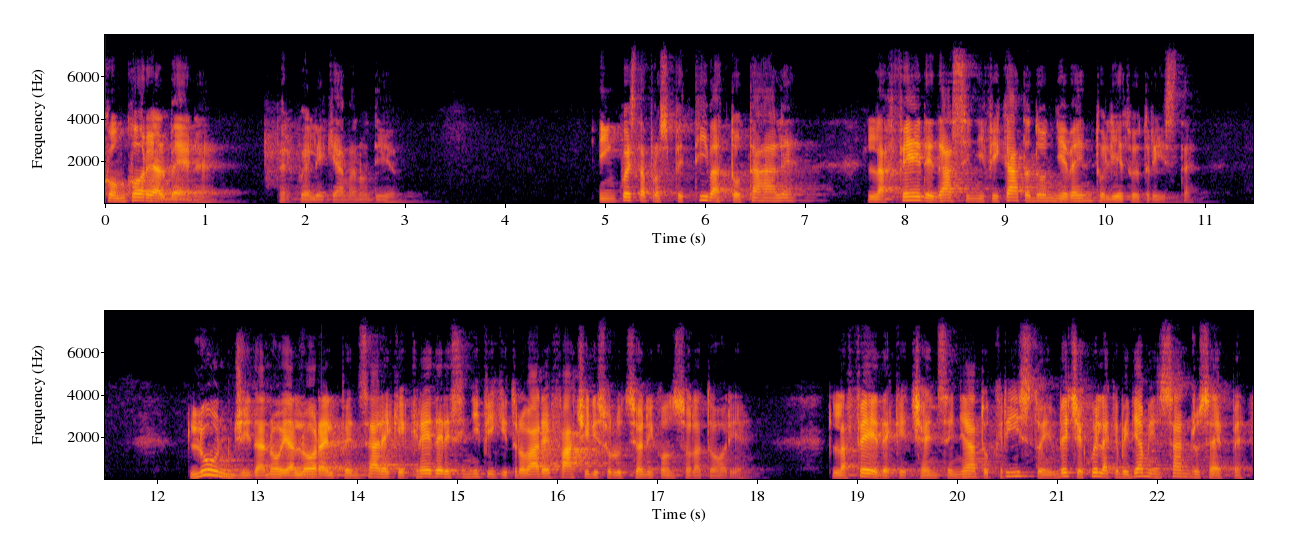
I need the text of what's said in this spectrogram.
concorre al bene per quelli che amano Dio. In questa prospettiva totale la fede dà significato ad ogni evento lieto o triste. Lungi da noi allora il pensare che credere significhi trovare facili soluzioni consolatorie. La fede che ci ha insegnato Cristo è invece quella che vediamo in San Giuseppe,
